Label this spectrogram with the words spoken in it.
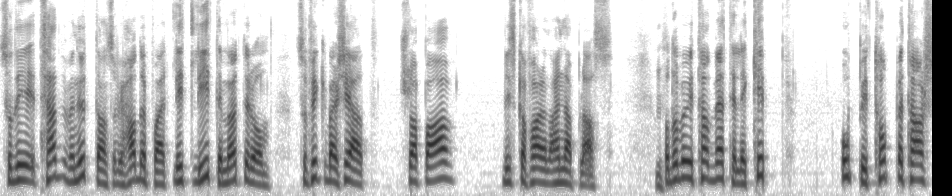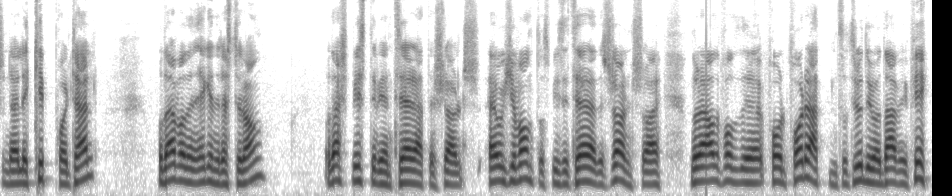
Så de 30 minuttene som vi hadde på et litt lite møterom, så fikk jeg beskjed at slapp av, vi skal fare en annen plass. Mm. Og da ble vi tatt med til Lekip. opp i toppetasjen der Lekip holdt til. Og der var det en egen restaurant. Og der spiste vi en treretters lunsj. Jeg er jo ikke vant til å spise treretters lunsj, Og jeg, når jeg hadde fått, eh, fått forretten, så trodde jeg jo det vi fikk.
